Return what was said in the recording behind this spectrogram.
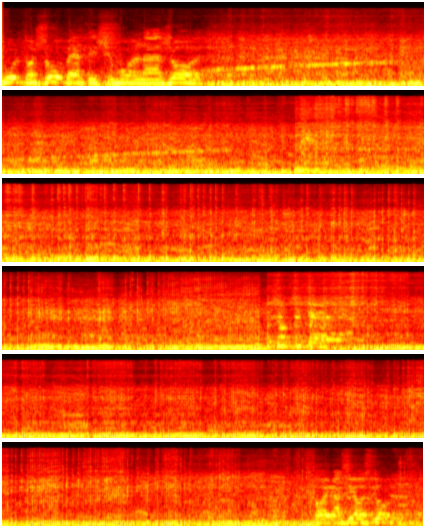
Hurtos Robert és Molnár Zsolt. Hajrá, sziasztok!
